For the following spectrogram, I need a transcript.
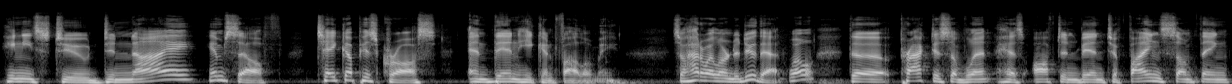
he needs to deny himself, take up his cross, and then he can follow me. So, how do I learn to do that? Well, the practice of Lent has often been to find something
